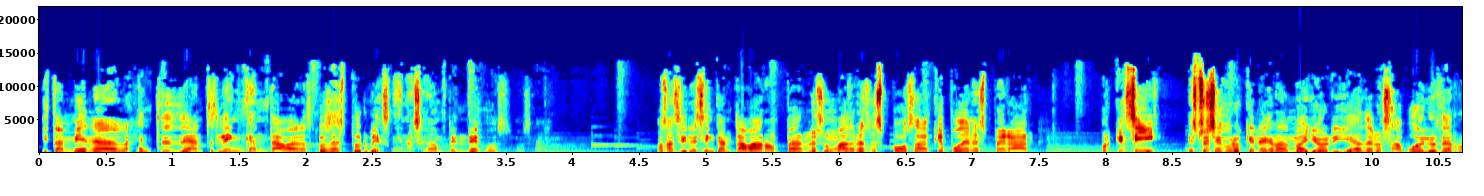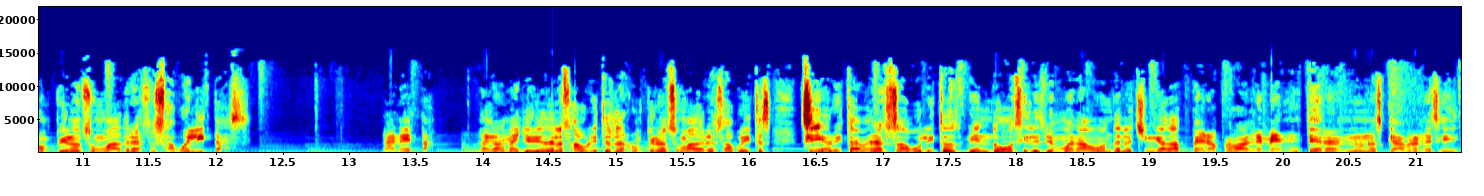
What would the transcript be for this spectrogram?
Y también a la gente de antes le encantaba las cosas turbias, que no se hagan pendejos. O sea, o sea, si les encantaba romperle su madre a su esposa, ¿qué pueden esperar? Porque sí, estoy seguro que la gran mayoría de los abuelos le rompieron su madre a sus abuelitas. La neta. La gran mayoría de los abuelitos le rompieron su madre a sus abuelitas. Sí, ahorita ven a sus abuelitos bien dóciles, bien buena onda, la chingada, pero probablemente eran unos cabrones y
